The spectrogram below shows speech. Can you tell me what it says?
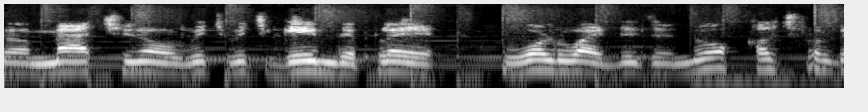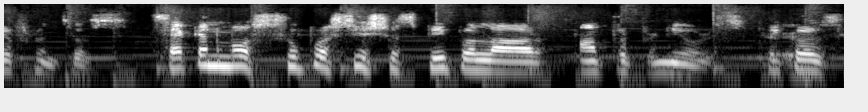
uh, match, you know, which, which game they play, worldwide. There's no cultural differences. Second most superstitious people are entrepreneurs because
